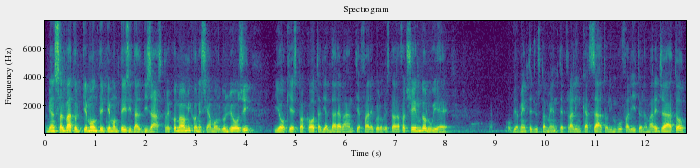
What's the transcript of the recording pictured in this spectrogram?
Abbiamo salvato il Piemonte e i piemontesi dal disastro economico, ne siamo orgogliosi. Io ho chiesto a Cota di andare avanti a fare quello che stava facendo, lui è ovviamente giustamente fra l'incazzato, l'imbufalito e l'amareggiato.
